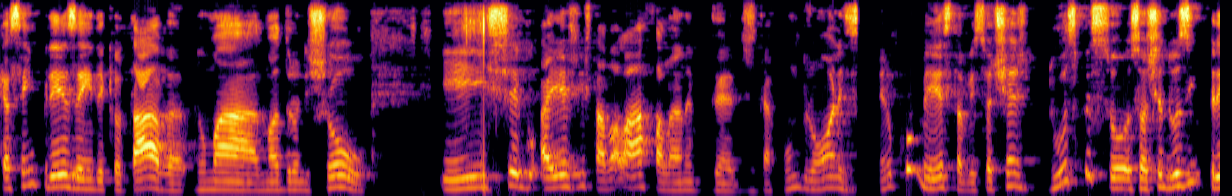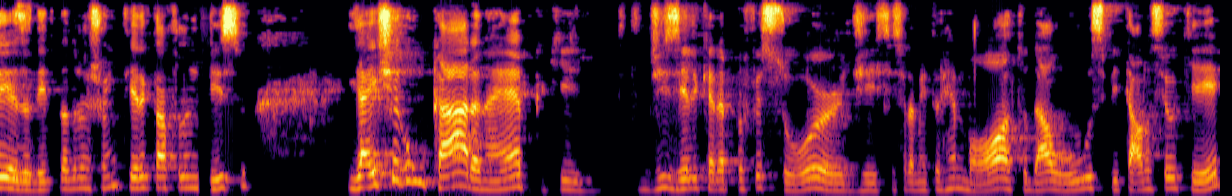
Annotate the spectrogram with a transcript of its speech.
essa empresa ainda que eu tava, numa, numa drone show, e chegou, aí a gente estava lá falando de, de estar com drones, no começo, talvez só tinha duas pessoas, só tinha duas empresas dentro da drone show inteira que estavam falando disso. E aí chegou um cara na época que diz ele que era professor de censuramento remoto da USP e tal, não sei o quê.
